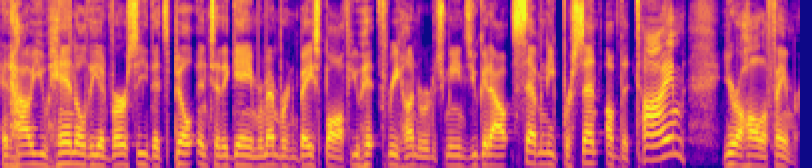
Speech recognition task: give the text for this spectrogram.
and how you handle the adversity that's built into the game. Remember, in baseball, if you hit 300, which means you get out 70% of the time, you're a Hall of Famer.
